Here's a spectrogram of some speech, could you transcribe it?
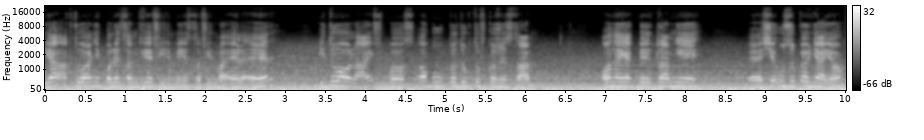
ja aktualnie polecam dwie firmy, jest to firma LR i Duo Life, bo z obu produktów korzystam. One jakby dla mnie e, się uzupełniają.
